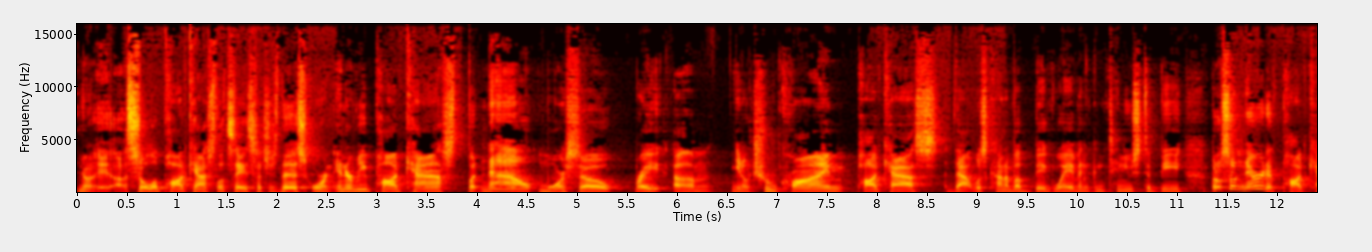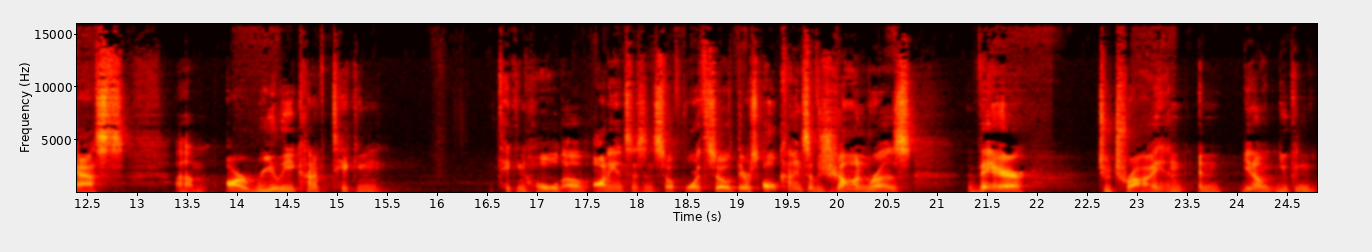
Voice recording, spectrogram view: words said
you know, a solo podcast, let's say such as this, or an interview podcast, but now more so, right? Um, you know, true crime podcasts, that was kind of a big wave and continues to be, but also narrative podcasts um, are really kind of taking taking hold of audiences and so forth. So there's all kinds of genres there to try and and you know you can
